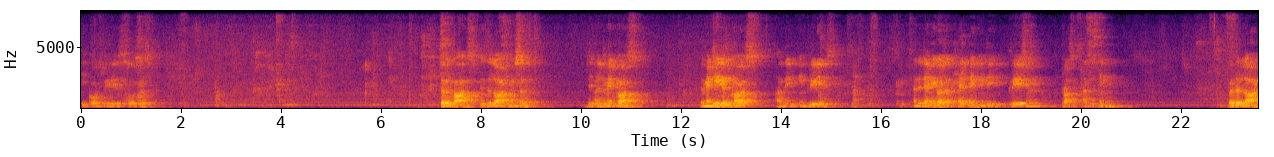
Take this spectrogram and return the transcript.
He quotes various sources. So the cause is the Lord Himself, the ultimate cause. The material cause are the ingredients, and the demigods are helping in the creation process, assisting Him. But the Lord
